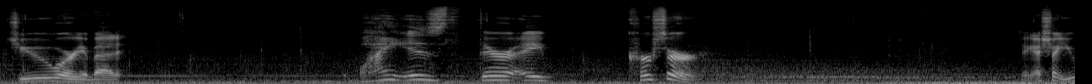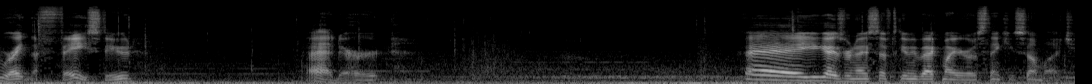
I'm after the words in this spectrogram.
Don't you worry about it. Why is there a cursor? Dude, I shot you right in the face, dude. That had to hurt. Hey, you guys were nice enough to give me back my arrows. Thank you so much.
